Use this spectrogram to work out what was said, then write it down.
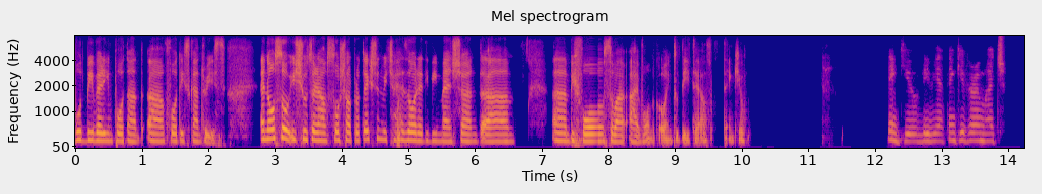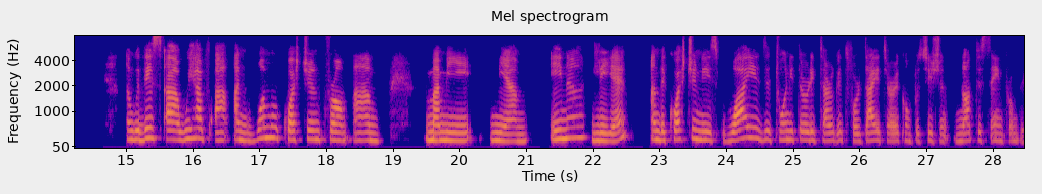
would be very important uh, for these countries. And also issues around social protection, which has already been mentioned um, uh, before, so I, I won't go into details. Thank you. Thank you, Livia. Thank you very much. And with this, uh, we have uh, and one more question from um, Mami Niam Ina Lie. And the question is, why is the 2030 target for dietary composition not the same from the,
